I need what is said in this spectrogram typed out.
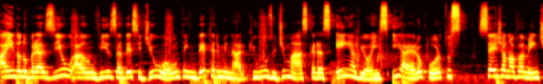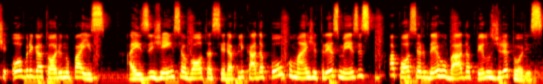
Ainda no Brasil, a Anvisa decidiu ontem determinar que o uso de máscaras em aviões e aeroportos seja novamente obrigatório no país. A exigência volta a ser aplicada pouco mais de três meses após ser derrubada pelos diretores.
